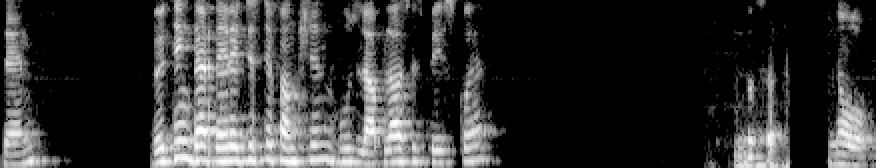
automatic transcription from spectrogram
Then do you think that there exists a function whose Laplace is p square? No, sir. No,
